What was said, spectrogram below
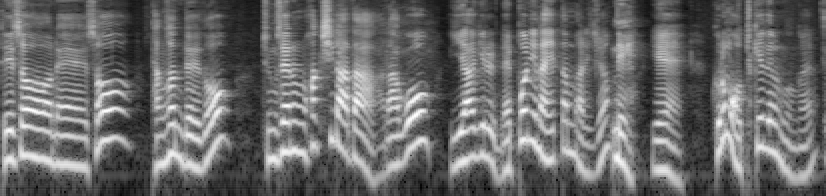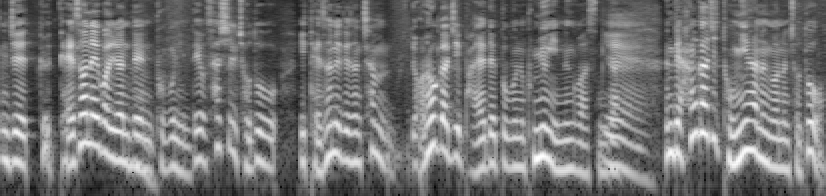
대선에서 당선돼도 증세는 확실하다라고 이야기를 몇 번이나 했단 말이죠. 네. 예. 그럼 어떻게 되는 건가요? 이제 그 대선에 관련된 음. 부분인데요. 사실 저도 이 대선에 대해서는 참 여러 가지 봐야 될 부분은 분명히 있는 것 같습니다. 예. 근데 한 가지 동의하는 거는 저도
